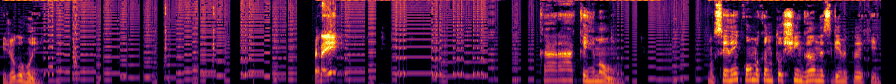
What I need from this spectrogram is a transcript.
Que jogo ruim. Pera aí. Caraca, irmão. Não sei nem como que eu não tô xingando nesse gameplay aqui.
